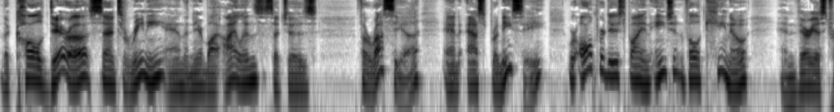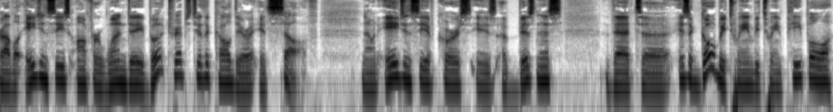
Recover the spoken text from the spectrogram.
The caldera, Santorini, and the nearby islands, such as Thirasia and Aspronisi, were all produced by an ancient volcano and various travel agencies offer one day boat trips to the caldera itself. Now, an agency, of course, is a business that uh, is a go between between people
